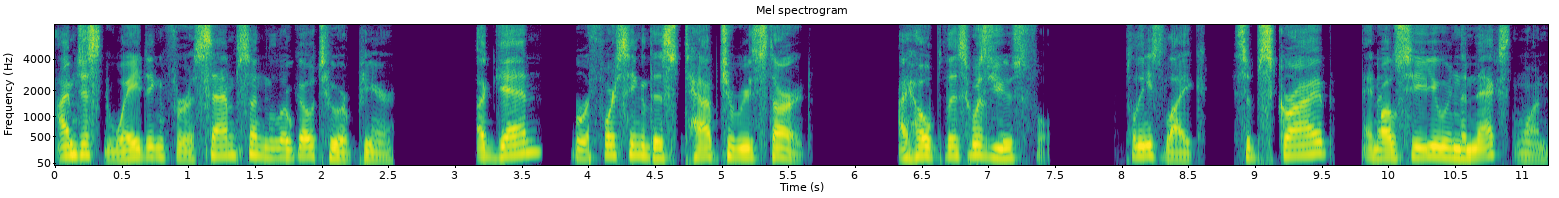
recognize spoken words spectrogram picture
I'm just waiting for a Samsung logo to appear. Again, we're forcing this tab to restart. I hope this was useful. Please like, subscribe, and I'll see you in the next one.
